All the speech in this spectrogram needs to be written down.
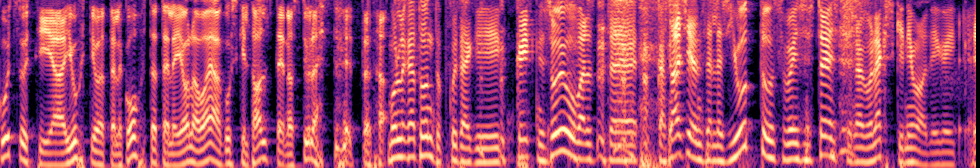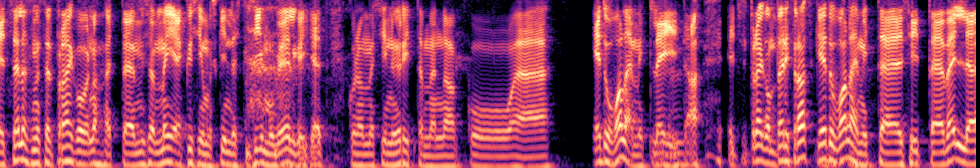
kutsuti ja juhtivatele kohtadele ei ole vaja kuskilt alt ennast üles töötada. mulle ka tundub kuidagi kõik nii sujuvalt, kas asi on selles jutus või siis tõesti nagu läkski niimoodi kõik. et selles mõttes, et praegu noh, et mis on meie küsimus kindlasti Siimuga eelkõige, et kuna me siin üritame nagu äh, eduvalemit leida mm, -hmm. et siis praegu on päris raske eduvalemit äh, siit äh, välja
